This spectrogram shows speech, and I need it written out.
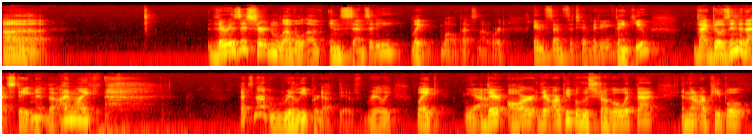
uh, there is a certain level of insensity, like, well, that's not a word. Insensitivity. Thank you. That goes into that statement that I'm like, that's not really productive, really. Like, Yeah. there are there are people who struggle with that, and there are people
